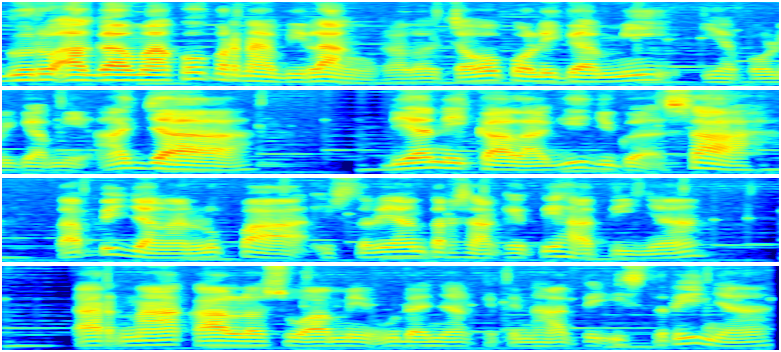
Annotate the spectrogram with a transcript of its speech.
Guru agamaku pernah bilang kalau cowok poligami, ya poligami aja. Dia nikah lagi juga sah. Tapi jangan lupa istri yang tersakiti hatinya. Karena kalau suami udah nyakitin hati istrinya,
